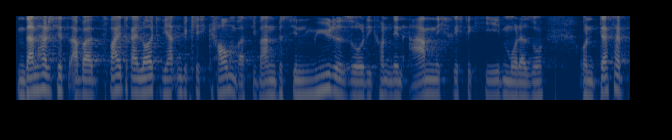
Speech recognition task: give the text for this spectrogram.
Und dann hatte ich jetzt aber zwei, drei Leute, die hatten wirklich kaum was. Die waren ein bisschen müde, so, die konnten den Arm nicht richtig heben oder so. Und deshalb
